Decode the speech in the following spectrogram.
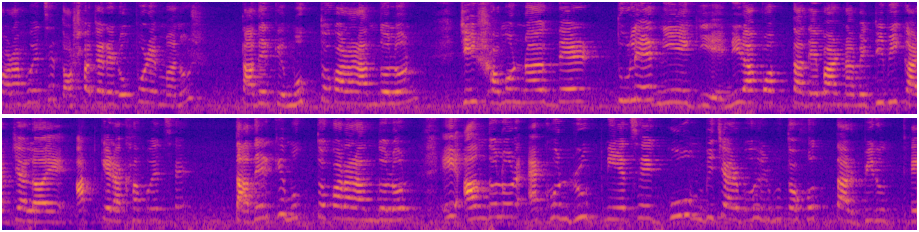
করা হয়েছে, দশ হাজারের ওপরে মানুষ, তাদেরকে মুক্ত করার আন্দোলন। যেই সমন্বয়কদের তুলে নিয়ে গিয়ে নিরাপত্তা দেবার নামে ডিবি কার্যালয়ে আটকে রাখা হয়েছে। তাদেরকে মুক্ত করার আন্দোলন, এই আন্দোলন এখন রূপ নিয়েছে গুম বিচার বহির্ভূত হত্যার বিরুদ্ধে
